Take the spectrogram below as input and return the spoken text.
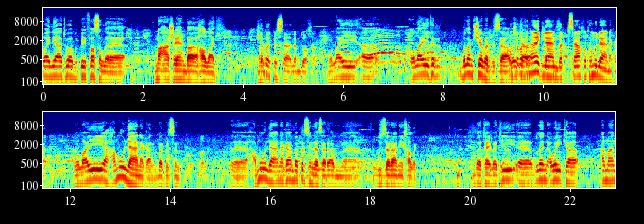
وایلیاتوە بپی فەسڵ مەعاشەیەن بە هاوڵات بەرپرسە لەم دۆخە وڵی وڵی تر بڵم شێ بەرپرسا نەیەک لایەن بەرپرسیان خۆت هەموو لایەنەکان وڵایی هەموو لایەنەکان بەرپرسن هەموو لایەنەکان بەپرسن لەسەر ئەم گوزەرانی خەڵک بە تایبەتی بڵێن ئەوەی کە ئەمان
